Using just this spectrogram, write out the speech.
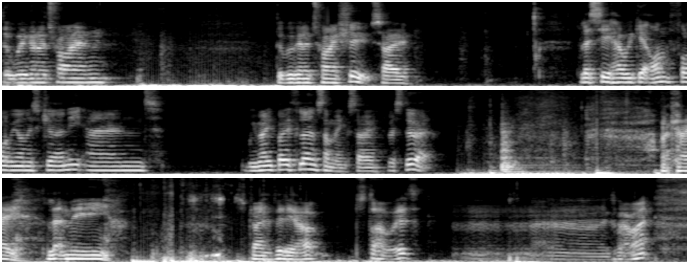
that we're going to try and that we're going to try and shoot. So let's see how we get on. Follow me on this journey, and we may both learn something. So let's do it. Okay, let me straighten the video up. Start with. Uh, looks about right.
